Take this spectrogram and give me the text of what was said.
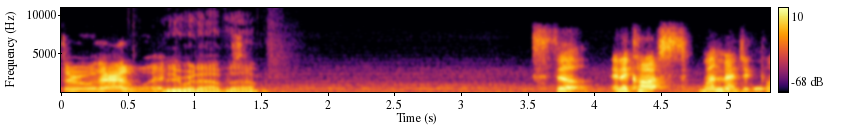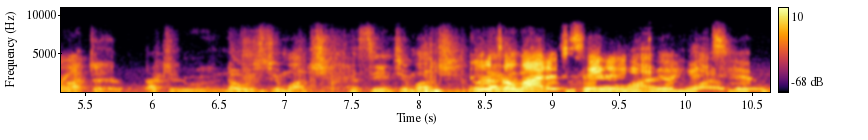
threw that away. You would have that. Still, and it costs one magic point. Doctor Who, Doctor Who knows too much, has seen too much. You lose a lot of sanity alive doing it too.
